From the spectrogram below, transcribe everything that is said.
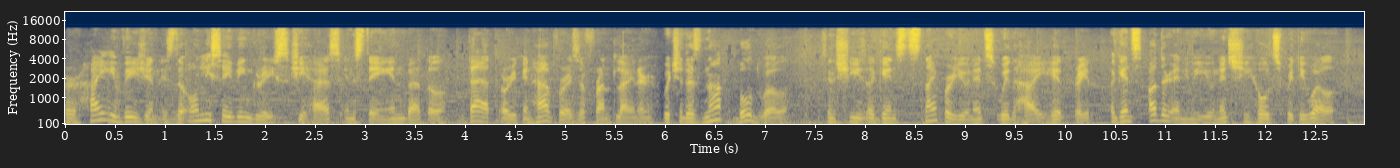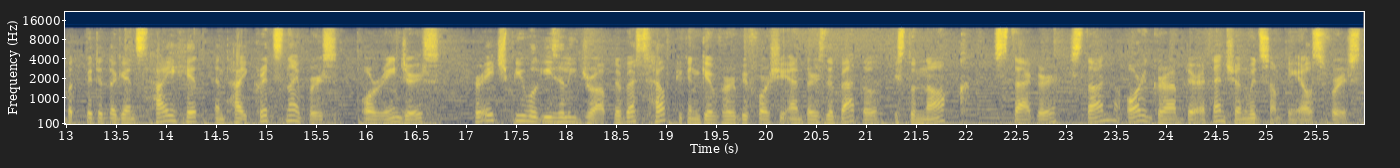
her high evasion is the only saving grace she has in staying in battle. That or you can have her as a frontliner, which does not bode well since she's against sniper units with high hit rate. Against other enemy units, she holds pretty well, but pitted against high hit and high crit snipers or rangers, her HP will easily drop. The best help you can give her before she enters the battle is to knock, stagger, stun, or grab their attention with something else first.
